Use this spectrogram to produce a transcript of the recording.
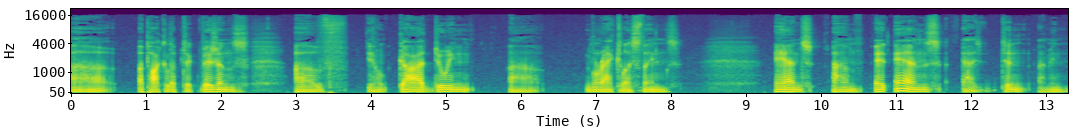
uh, apocalyptic visions of you know God doing uh, miraculous things, and um, it ends. I didn't. I mean,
